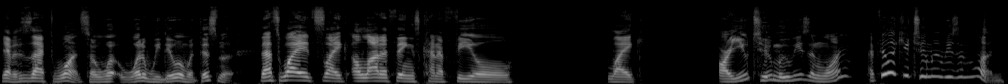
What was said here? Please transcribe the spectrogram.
yeah but this is act 1 so what what are we doing with this movie that's why it's like a lot of things kind of feel like are you two movies in one i feel like you're two movies in one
